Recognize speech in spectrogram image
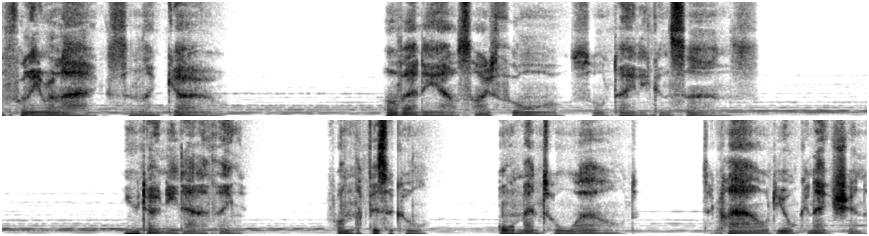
and fully relax and let go of any outside thoughts or daily concerns. You don't need anything from the physical or mental world to cloud your connection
